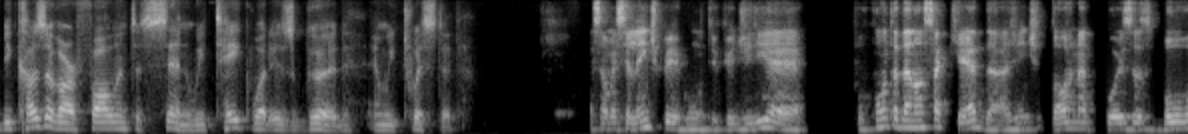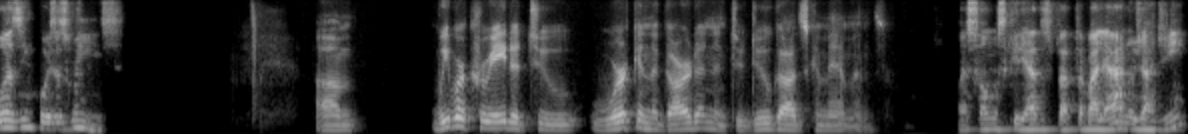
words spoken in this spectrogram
because of our fall into sin, we take what is good and we twist it. Essa é uma excelente pergunta. E o que eu diria é, por conta da nossa queda, a gente torna coisas boas em coisas ruins. Um, we were created to work in the garden and to do God's commandments. Nós fomos criados para trabalhar no jardim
